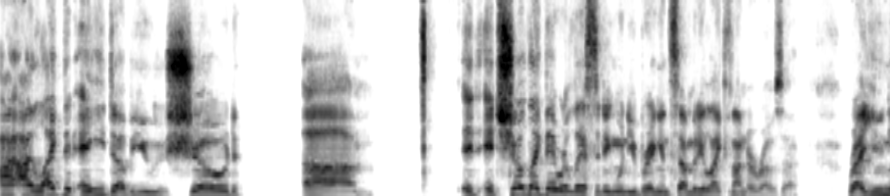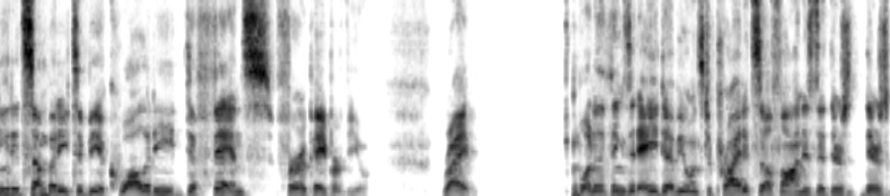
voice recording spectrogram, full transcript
I, I like that AEW showed, um, it it showed like they were listening when you bring in somebody like Thunder Rosa, right? You needed somebody to be a quality defense for a pay per view, right? One of the things that AEW wants to pride itself on is that there's there's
